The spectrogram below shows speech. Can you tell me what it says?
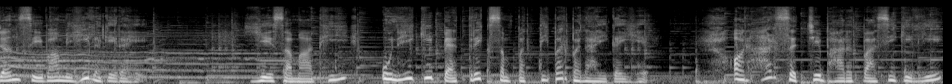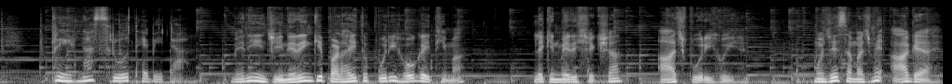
जन सेवा में ही लगे रहे। ये समाधि उन्हीं की पैतृक संपत्ति पर बनाई गई है। और हर सच्चे भारतवासी के लिए प्रेरणा स्रोत है बेटा। मेरी इंजीनियरिंग की पढ़ाई तो पूरी हो गई थी माँ लेकिन मेरी शिक्षा आज पूरी हुई है। मुझे समझ में आ गया है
